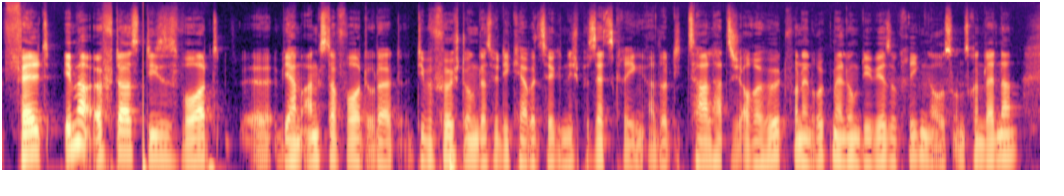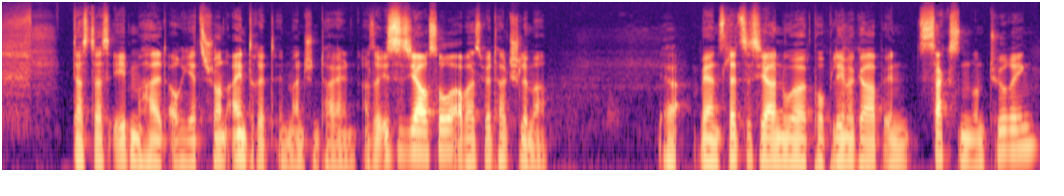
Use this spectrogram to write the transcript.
fällt immer öfters dieses Wort äh, wir haben Angst davor oder die Befürchtung, dass wir die Kehrbezirke nicht besetzt kriegen. Also die Zahl hat sich auch erhöht von den Rückmeldungen, die wir so kriegen aus unseren Ländern, dass das eben halt auch jetzt schon eintritt in manchen Teilen. Also ist es ja auch so, aber es wird halt schlimmer. Ja. Während es letztes Jahr nur Probleme gab in Sachsen und Thüringen,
